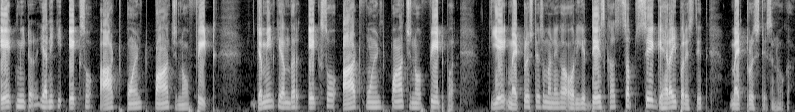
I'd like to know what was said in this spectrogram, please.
एक मीटर, यानी कि एक सौ आठ पॉइंट पाँच नौ फीट ज़मीन के अंदर 108.59 फीट पर ये मेट्रो स्टेशन बनेगा और ये देश का सबसे गहराई पर स्थित मेट्रो स्टेशन होगा।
